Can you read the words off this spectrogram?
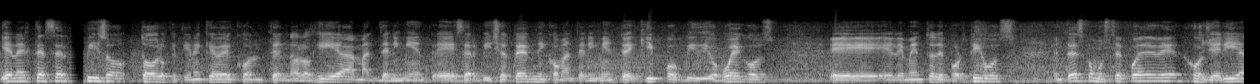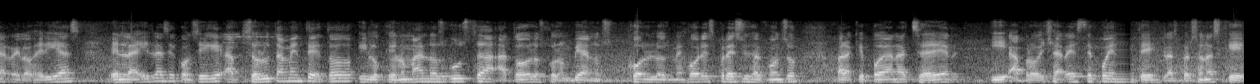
y en el tercer piso, todo lo que tiene que ver con tecnología, mantenimiento, eh, servicio técnico, mantenimiento de equipos, videojuegos, eh, elementos deportivos. Entonces, como usted puede ver, joyería, relojerías, en la isla se consigue absolutamente de todo y lo que más nos gusta a todos los colombianos, con los mejores precios, Alfonso, para que puedan acceder y aprovechar este puente, las personas que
